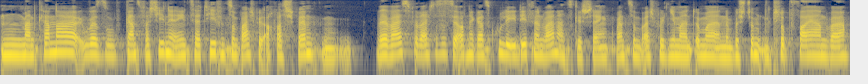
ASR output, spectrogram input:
man kann da über so ganz verschiedene Initiativen zum Beispiel auch was spenden. Wer weiß, vielleicht ist es ja auch eine ganz coole Idee für ein Weihnachtsgeschenk, wenn zum Beispiel jemand immer in einem bestimmten Club feiern war,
